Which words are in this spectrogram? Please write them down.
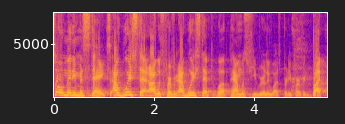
so many mistakes. I wish that I was perfect. I wish that well, Pam was, he really was pretty perfect. But,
